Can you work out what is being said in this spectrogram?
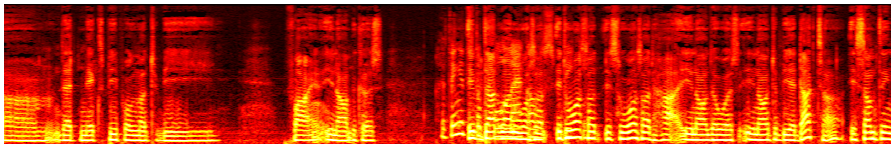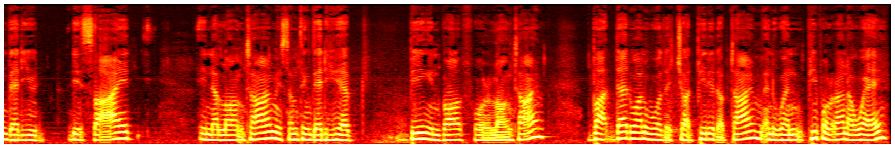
um, that makes people not to be fine. You know, because I think it's if the that full one lack was not, it was not, it was not high. You know, there was, you know, to be a doctor is something that you decide in a long time. It's something that you have been involved for a long time. But that one was a short period of time, and when people ran away,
